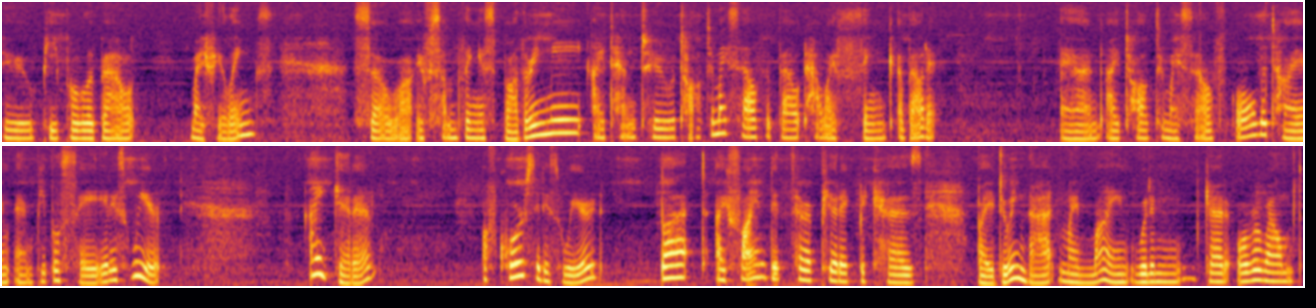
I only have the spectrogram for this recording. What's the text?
to people about my feelings so, uh, if something is bothering me, I tend to talk to myself about how I think about it. And I talk to myself all the time, and people say it is weird. I get it. Of course, it is weird, but I find it therapeutic because by doing that, my mind wouldn't get overwhelmed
